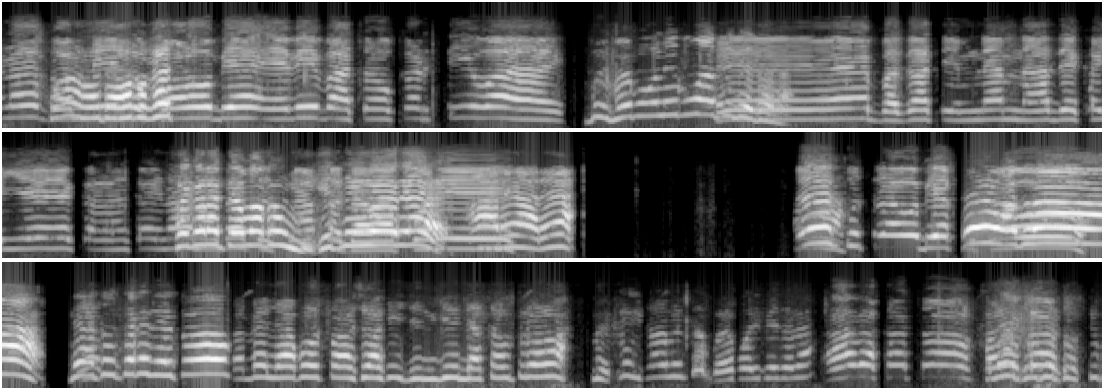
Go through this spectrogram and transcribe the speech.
અને ગમે તો આ વખત- લોકોળો બે એવી વાતો કરતી હોય. ભાઈ બોલે બહુ આપી દેતા એ ભગત એમને એમ ના દેખાઈએ કારણ કે એના સગા માથા તેમાં તો જ નહીં વારે. અરે. અરે એ કૂતરાઓ બે કૂતરાઓ. વાદળા! ને તને દેતો તમે લેપડો પાડશો આખી જિંદગી નેતા ઉતરો. મેટલી કામ એટલે ભય પડી ગઈ આ વખત તો ખરેખર દોસ્તી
